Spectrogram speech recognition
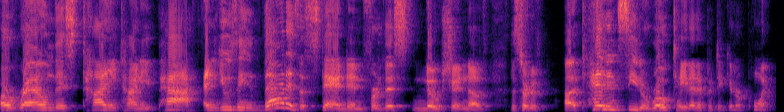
around this tiny, tiny path? And using that as a stand-in for this notion of the sort of uh, tendency to rotate at a particular point.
